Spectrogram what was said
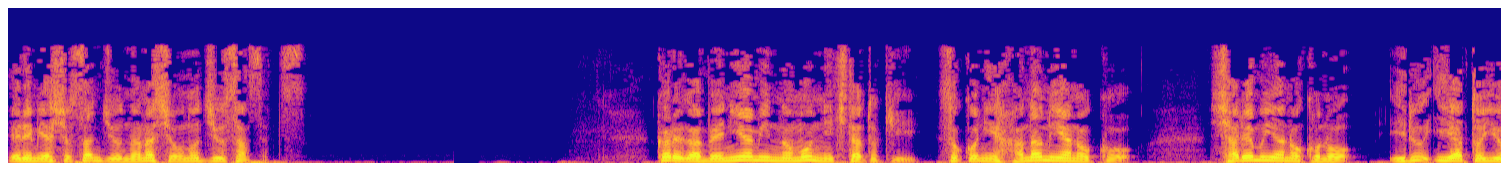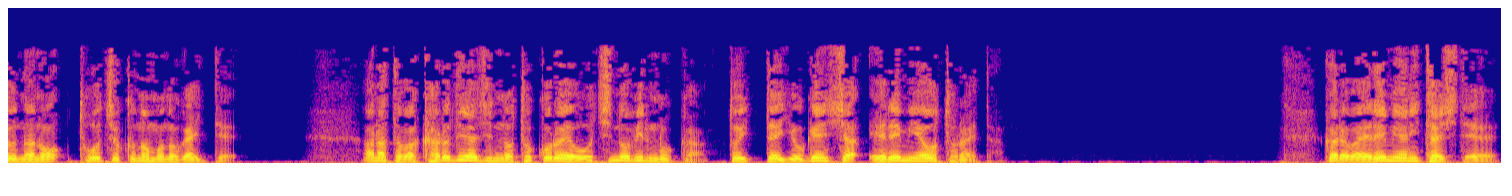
エレミア書37章の13節彼がベニヤミンの門に来た時、そこにハナヌヤの子、シャレムヤの子のイルイヤという名の当直の者がいて、あなたはカルディア人のところへ落ち延びるのかと言って預言者エレミアを捕らえた。彼はエレミアに対して、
